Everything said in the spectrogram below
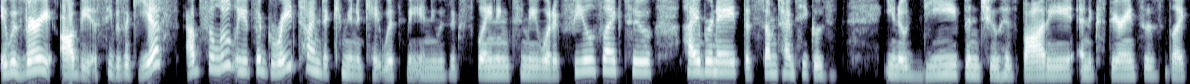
it was very obvious. He was like yes absolutely. It's a great time to communicate with me. And he was explaining to me what it feels like to hibernate that sometimes he goes you know deep into his body and experiences like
